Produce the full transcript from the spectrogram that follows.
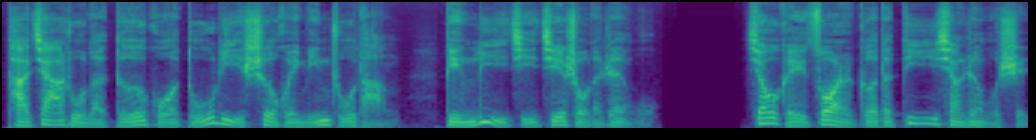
他加入了德国独立社会民主党，并立即接受了任务。交给佐尔格的第一项任务是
